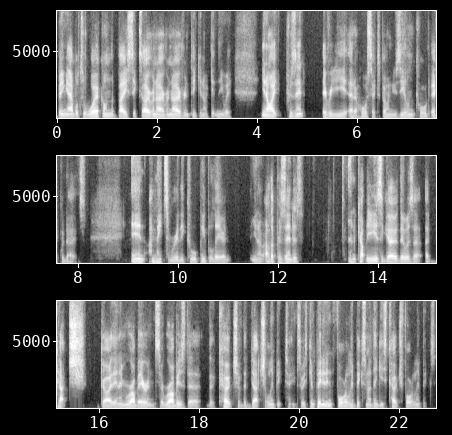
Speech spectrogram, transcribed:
being able to work on the basics over and over and over and think you're not getting anywhere you know i present every year at a horse expo in New Zealand called Equidays. And I meet some really cool people there, and you know, other presenters. And a couple of years ago, there was a, a Dutch guy there named Rob Ehrens. So Rob is the the coach of the Dutch Olympic team. So he's competed in four Olympics, and I think he's coached four Olympics.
